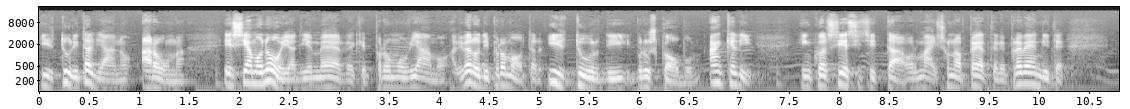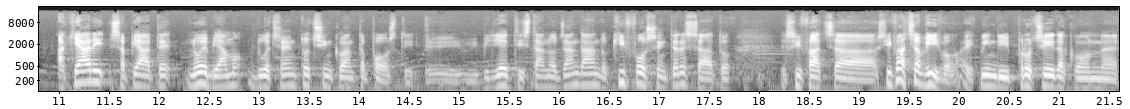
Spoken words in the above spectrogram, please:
il tour italiano a Roma. E siamo noi a DMR che promuoviamo a livello di promoter il tour di Bruce Coburn. Anche lì, in qualsiasi città, ormai sono aperte le prevendite. A Chiari, sappiate, noi abbiamo 250 posti, i biglietti stanno già andando, chi fosse interessato si faccia, si faccia vivo e quindi proceda con eh,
